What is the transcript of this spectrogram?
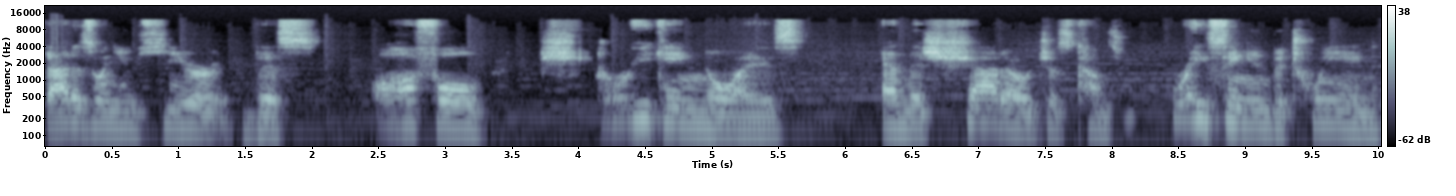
that is when you hear this awful shrieking noise, and this shadow just comes racing in between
